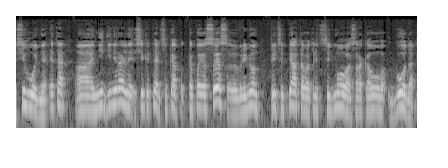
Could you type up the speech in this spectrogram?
сегодня это э, не генеральный секретарь ЦК КПСС времен 35, 37, 40 года.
